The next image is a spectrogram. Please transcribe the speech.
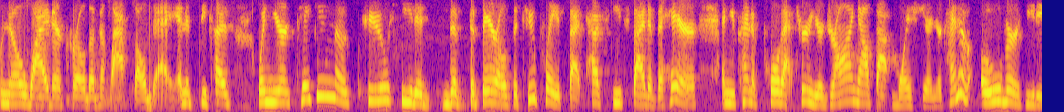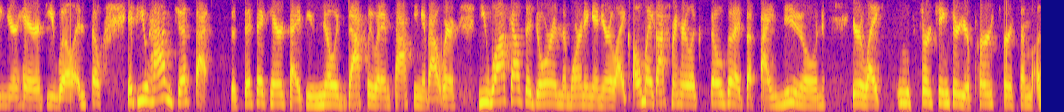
know why their curl doesn't last all day. And it's because when you're taking those two heated, the, the barrels, the two plates that touch each side of the hair, and you kind of pull that through, you're drawing out that moisture and you're kind of overheating your hair, if you will. And so if you have just that specific hair type, you know exactly what I'm talking about. Where you walk out the door in the morning and you're like, oh my gosh, my hair looks so good. But by noon, you're like searching through your purse for some uh,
